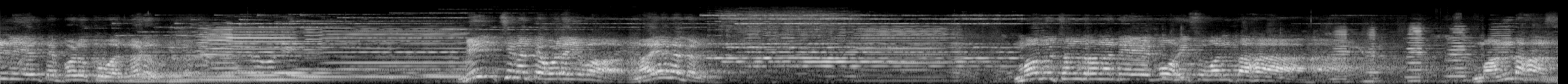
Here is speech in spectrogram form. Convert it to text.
ಬಳ್ಳಿಯಂತೆ ಬಳುಕುವ ನಡು ಮಿಂಚಿನಂತೆ ಹೊಳೆಯುವ ನಯನಗಳು. ಮಧುಚಂದ್ರನನ್ನೇ ಮೋಹಿಸುವಂತಹ ಮಂದಹಾಸ.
